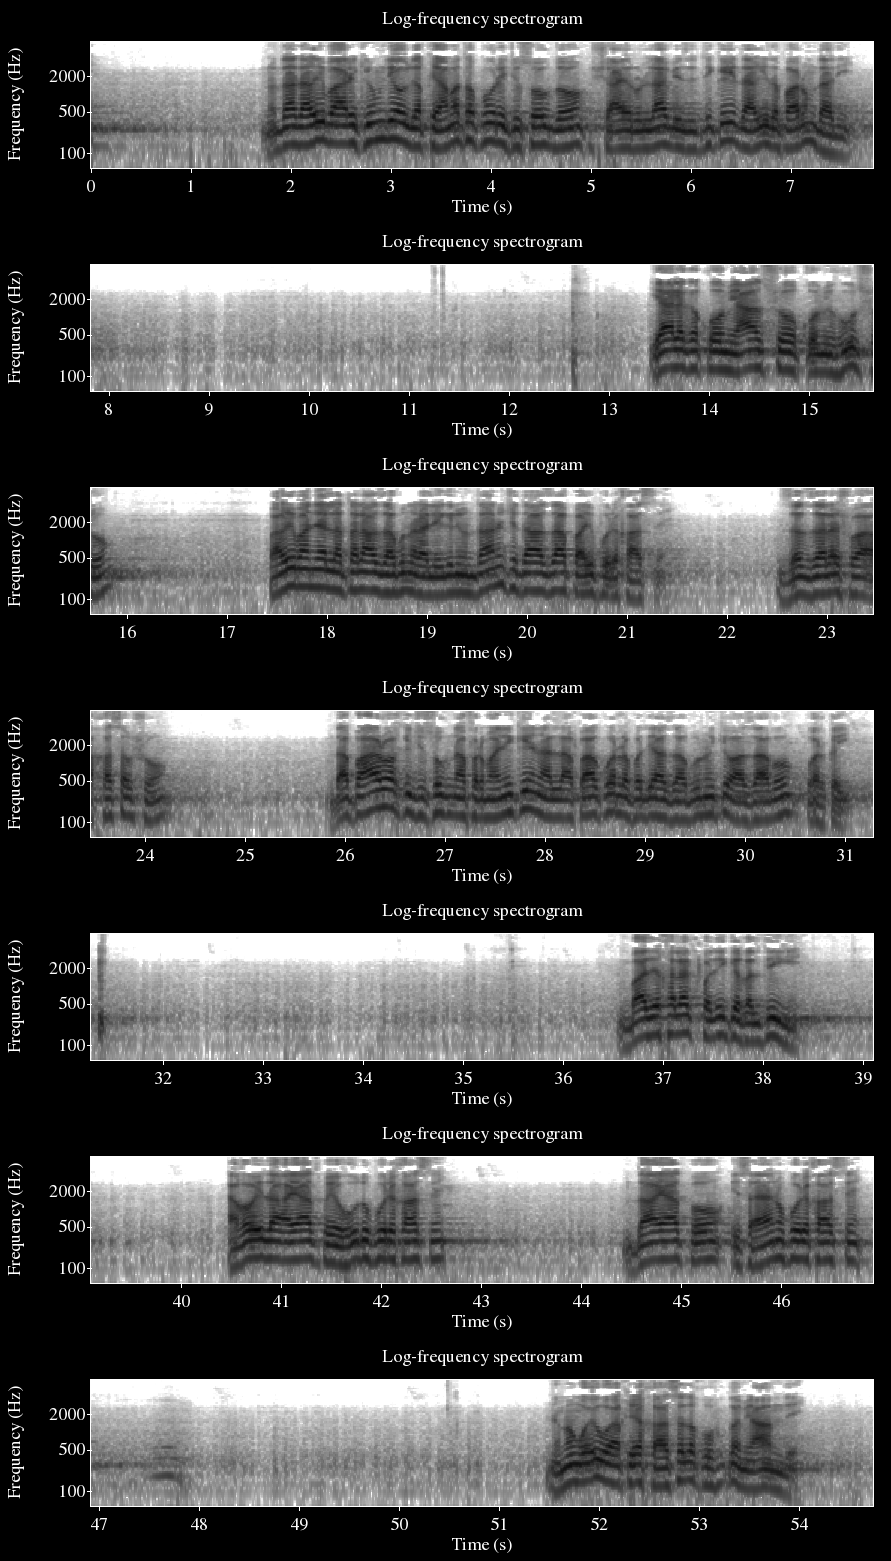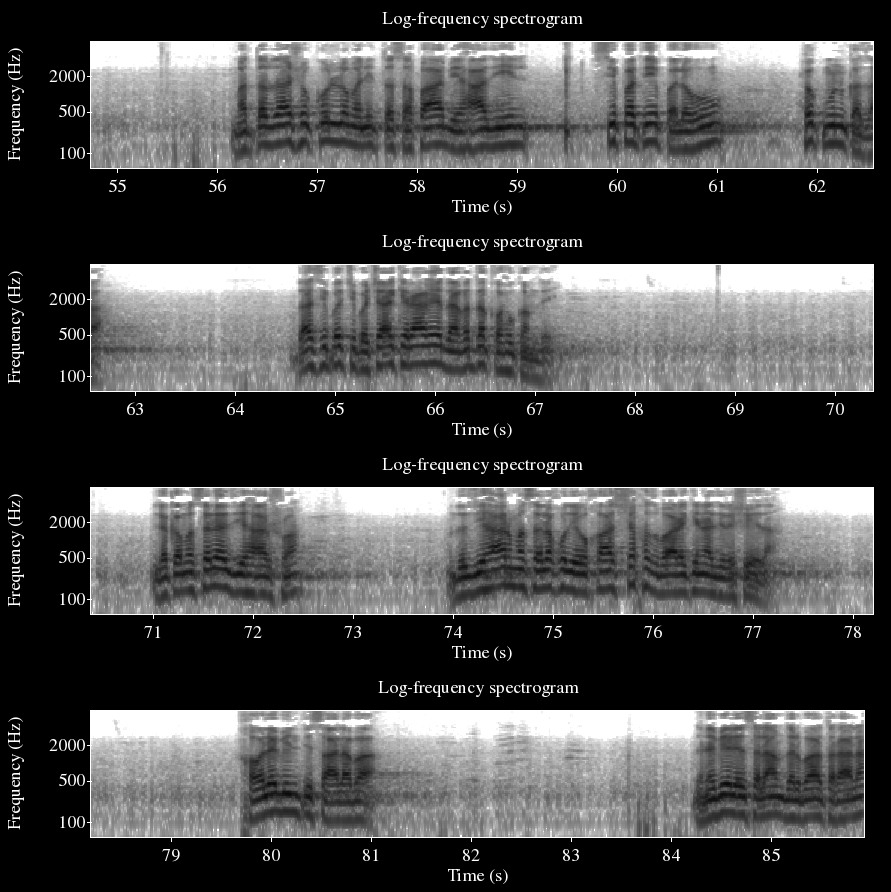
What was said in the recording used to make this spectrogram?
نو دا دغه بار کوم دی او د قیامت پورې چې څوک دو شاعر الله به عزتی کوي داغي د پاروم دادی دا یا لکه قوم عاد شو قوم هود شو پاغي باندې الله تعالی عذابونه را لېګلی هم دانه چې دا عذاب پای پورې خاص دی زلزلہ شو خصب شو دا په هر وخت کې چې څوک نافرمانی کوي نه الله پاک ورله په دې عذابونو کې عذاب ور کوي بعض خلک په دې کې غلطيږي هغه دا آیات په يهودو پورې خاص دي دا آیات په عیسایانو پورې خاص دي نو موږ وایو واقعیا خاصه د حکم عام دی مطلب دا شو کل من اتصفا بهذه صفت فله حکم قضا دا صفت چې بچا کې راغې دا غدق حکم دی لکه مسله زهار شو د زهار مسله خو یو خاص شخص باره کې نازل شوی ده خوله بنت سالبه د نبی علیہ السلام دربار تراله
